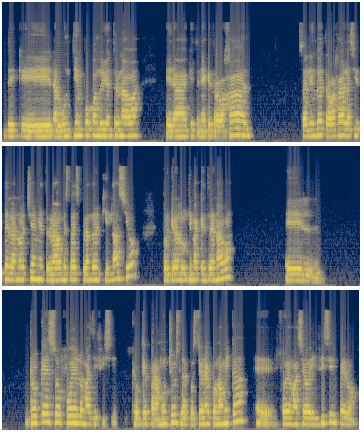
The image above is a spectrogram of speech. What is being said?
de que en algún tiempo cuando yo entrenaba era que tenía que trabajar. Saliendo de trabajar a las 7 de la noche, mi entrenador me estaba esperando en el gimnasio porque era la última que entrenaba. El, creo que eso fue lo más difícil creo que para muchos la cuestión económica eh, fue demasiado difícil, pero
